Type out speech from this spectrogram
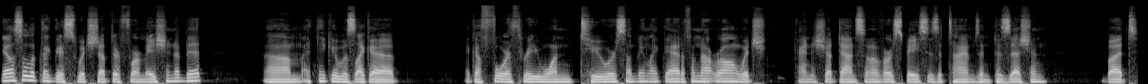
They also look like they switched up their formation a bit. Um, I think it was like a like a four three one two or something like that, if I'm not wrong, which kind of shut down some of our spaces at times in possession. But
